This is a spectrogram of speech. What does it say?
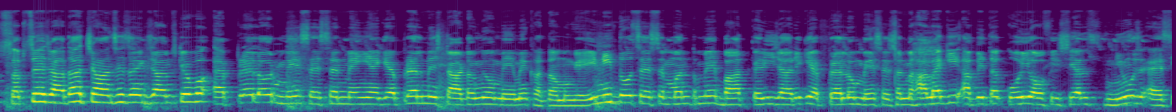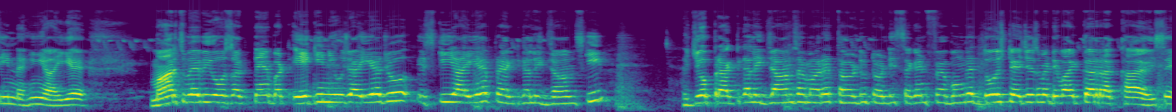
सबसे ज़्यादा चांसेस हैं एग्ज़ाम्स के, वो अप्रैल और मई सेशन में ही है कि अप्रैल में स्टार्ट होंगे और मई में ख़त्म होंगे। इन्हीं दो सेशन मंथ में बात करी जा रही है कि अप्रैल और मई सेशन में। हालाँकि अभी तक कोई ऑफिशियल न्यूज़ ऐसी नहीं आई है। मार्च में भी हो सकते हैं बट एक ही न्यूज़ आई है जो इसकी आई है प्रैक्टिकल एग्ज़ाम्स की। जो प्रैक्टिकल एग्ज़ाम्स हमारे third to twenty second Feb होंगे, दो स्टेजेस में डिवाइड कर रखा है इसे।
